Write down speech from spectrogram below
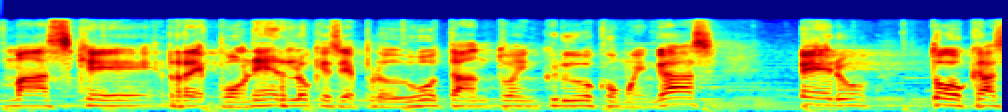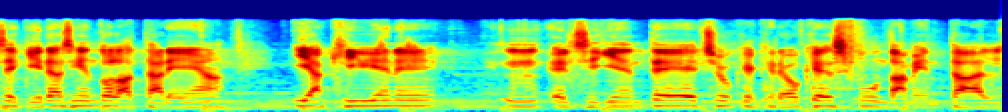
más que reponer lo que se produjo tanto en crudo como en gas, pero toca seguir haciendo la tarea y aquí viene el siguiente hecho que creo que es fundamental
